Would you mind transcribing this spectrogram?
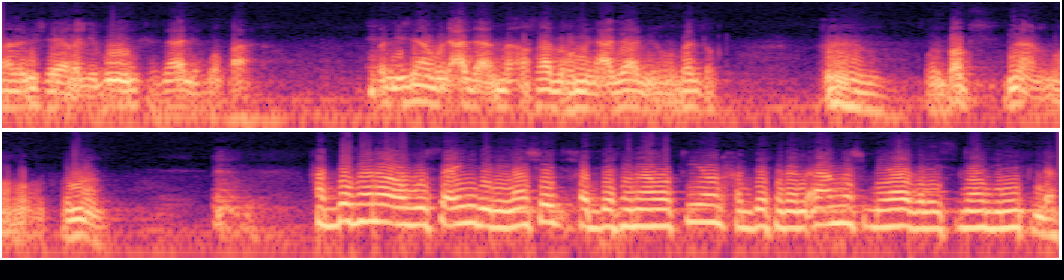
قال سيغلبون كذلك وقع. واللزام العذاب ما أصابهم من عذاب يوم بدر. والبطش نعم الله اكبر نعم حدثنا أبو سعيد النشج حدثنا وكيع حدثنا الأعمش بهذا الإسناد مثله.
